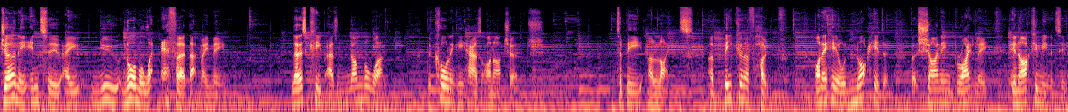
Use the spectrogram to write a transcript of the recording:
journey into a new normal, whatever that may mean, let us keep as number one the calling He has on our church to be a light, a beacon of hope on a hill not hidden but shining brightly in our community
